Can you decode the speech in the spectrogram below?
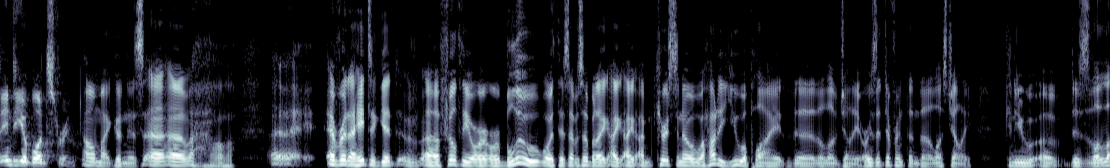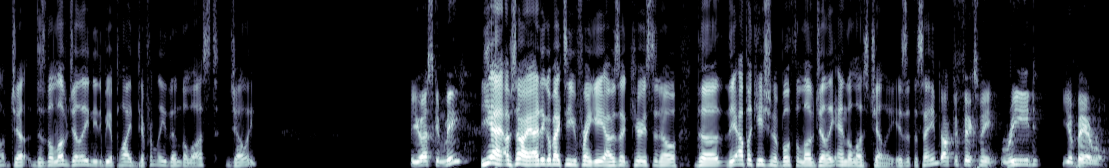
into your bloodstream. Oh my goodness, uh, uh, oh. Uh, Everett, I hate to get uh, filthy or, or blue with this episode, but I, I I- I'm curious to know how do you apply the, the love jelly, or is it different than the lust jelly? Can you uh, does the love je- does the love jelly need to be applied differently than the lust jelly? Are you asking me? Yeah, I'm sorry. I had to go back to you, Frankie. I was uh, curious to know the the application of both the love jelly and the lust jelly. Is it the same? Doctor Fix Me, read your barrel.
